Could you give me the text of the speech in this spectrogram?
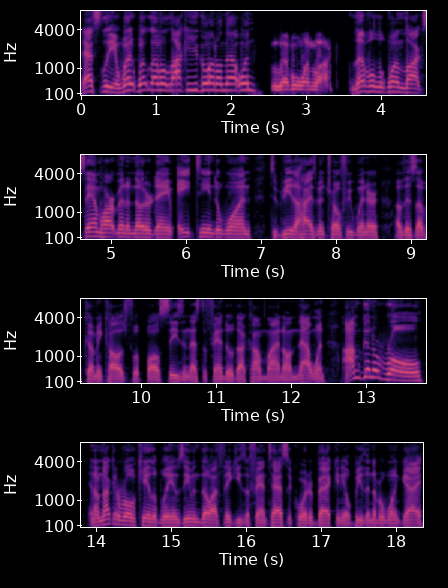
That's Lee. And what, what level lock are you going on that one? Level one lock. Level one lock. Sam Hartman of Notre Dame, 18 to 1 to be the Heisman Trophy winner of this upcoming college football season. That's the fanduel.com line on that one. I'm going to roll, and I'm not going to roll Caleb Williams, even though I think he's a fantastic quarterback and he'll be the number one guy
